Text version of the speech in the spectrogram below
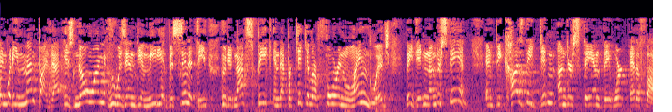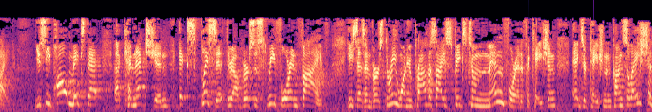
And what he meant by that is no one who was in the immediate vicinity who did not speak in that particular foreign language, they didn't understand. And because they didn't understand, they weren't edified. You see, Paul makes that uh, connection explicit throughout verses 3, 4, and 5. He says in verse 3, one who prophesies speaks to men for edification, exhortation, and consolation.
